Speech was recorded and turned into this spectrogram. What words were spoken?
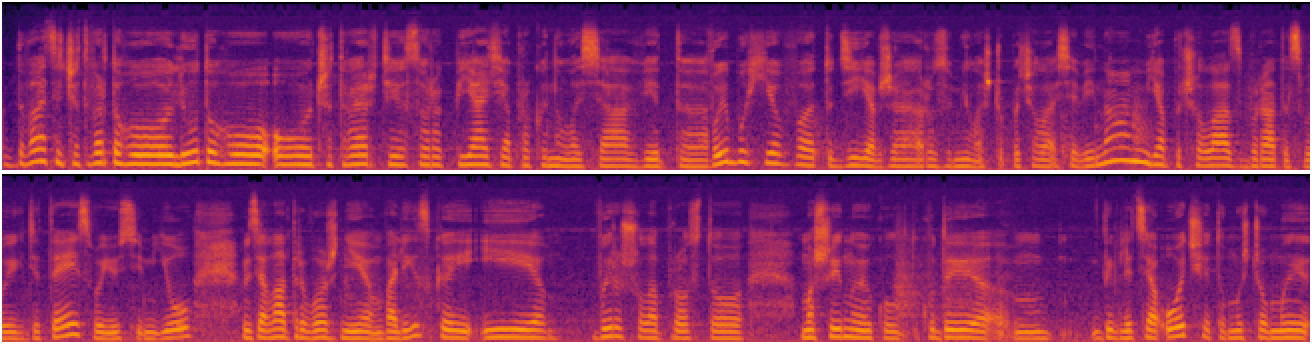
24 лютого о 4.45 я прокинулася від е, вибухів. Тоді я вже розуміла, що почалася війна. Я почала збирати своїх дітей, свою сім'ю, взяла тривожні валізки і вирушила просто машиною, ку- куди дивляться очі, тому що ми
